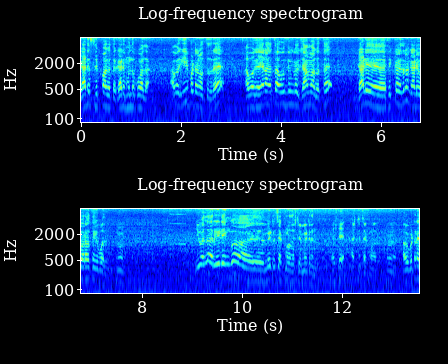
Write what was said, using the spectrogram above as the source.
ಗಾಡಿ ಸ್ಲಿಪ್ ಆಗುತ್ತೆ ಗಾಡಿ ಮುಂದಕ್ಕೆ ಹೋದ. ಅವಾಗ ಈ ಬಟನ್ ಒತ್ತಿದ್ರೆ ಅವಾಗ ಏನಾಗುತ್ತೆ ಹೌಸಿಂಗ್ ಜಾಮ್ ಆಗುತ್ತೆ. ಗಾಡಿ ಸಿಕ್ಕಿದ್ರೆ ಗಾಡಿ ಹೊರಗೆ ತೆಗಿಬೋದು. ಇವೆಲ್ಲ ರೀಡಿಂಗು ಮೀಟರ್ ಚೆಕ್ ಮಾಡೋದು ಅಷ್ಟೇ ಮೀಟ್ರಿಂದ ಅಷ್ಟೇ? ಅಷ್ಟೇ ಚೆಕ್ ಮಾಡೋದು. ಅವು ಬಿಟ್ರೆ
